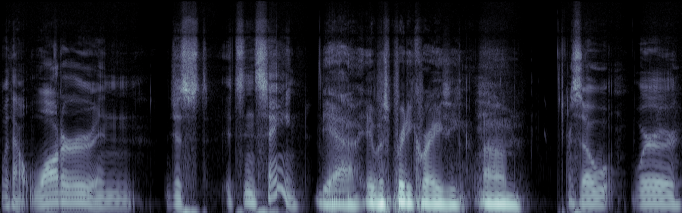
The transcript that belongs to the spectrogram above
without water and just it's insane. Yeah, it was pretty crazy. Um, So we're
